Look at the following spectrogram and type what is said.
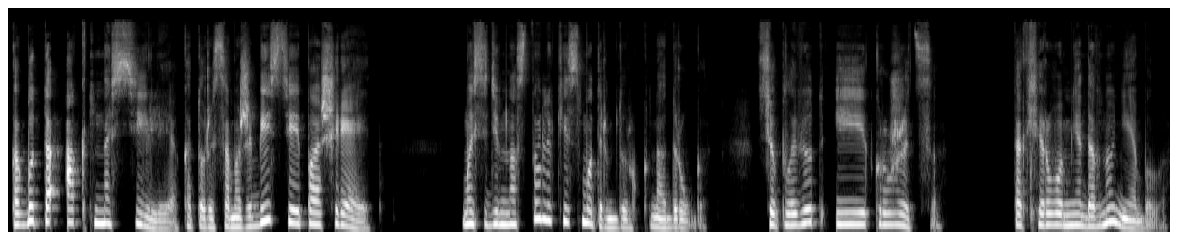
Как будто акт насилия, который сама же бестия поощряет. Мы сидим на столике и смотрим друг на друга. Все плывет и кружится. Так херово мне давно не было.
